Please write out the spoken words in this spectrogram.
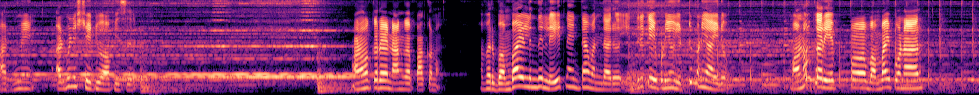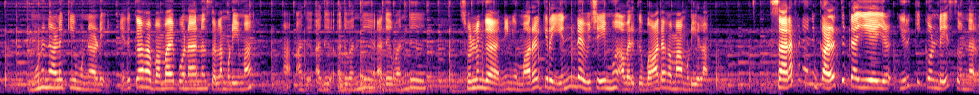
அட்மின் அட்மினிஸ்ட்ரேட்டிவ் ஆஃபீஸர் மனோக்கரை நாங்கள் பார்க்கணும். அவர் பம்பாயிலேருந்து லேட் நைட் தான் வந்தார். எந்திரிக்க எப்படியும் எட்டு மணி ஆயிடும். மனோகர் எப்போ பம்பாய் போனார்? மூணு நாளைக்கு முன்னாடி. எதுக்காக பம்பாய் போனார்னு சொல்ல முடியுமா? அது அது அது வந்து அது வந்து சொல்லுங்க. நீங்கள் மறைக்கிற எந்த விஷயமும் அவருக்கு பாதகமாக முடியலாம். சரவணன் கழுத்துட்டையே இறுக்கி கொண்டே சொன்னார்.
